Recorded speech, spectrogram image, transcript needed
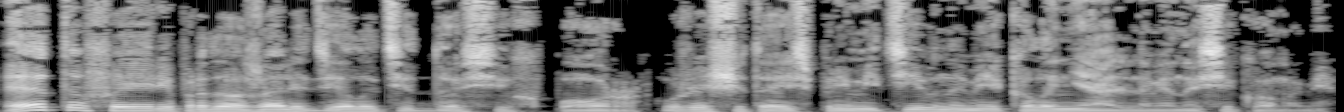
Это Фейри продолжали делать и до сих пор, уже считаясь примитивными колониальными насекомыми.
